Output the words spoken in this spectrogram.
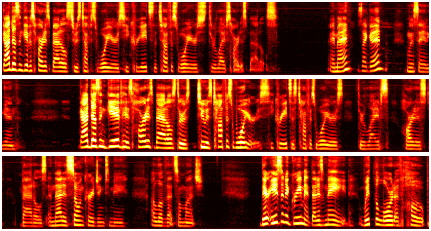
God doesn't give his hardest battles to his toughest warriors. He creates the toughest warriors through life's hardest battles. Amen? Is that good? I'm going to say it again. God doesn't give his hardest battles through his, to his toughest warriors. He creates his toughest warriors through life's hardest battles. And that is so encouraging to me. I love that so much. There is an agreement that is made with the Lord of hope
